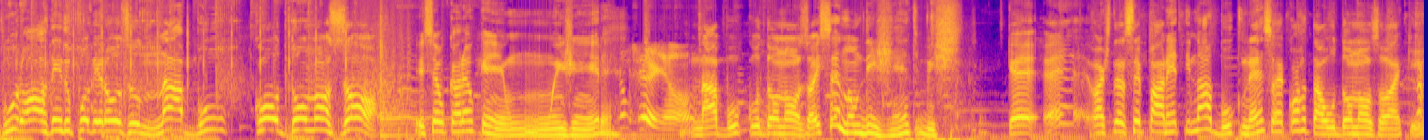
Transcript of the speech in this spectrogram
por ordem do poderoso Nabucodonosor. Esse é o cara é o quê? Um, um engenheiro? é? Não sei não. Nabucodonosor, isso é nome de gente, bicho. Que é, é- eu acho que deve ser parente de Nabuco, né? Só é cortar o Donosor aqui.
